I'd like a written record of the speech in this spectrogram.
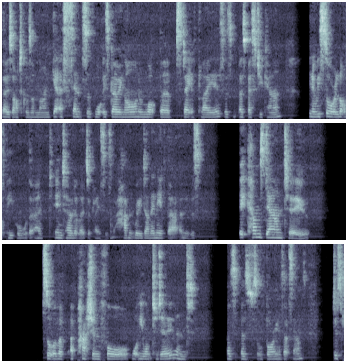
those articles online, get a sense of what is going on and what the state of play is as as best you can. You know, we saw a lot of people that had interned at loads of places that hadn't really done any of that, and it was it comes down to sort of a, a passion for what you want to do and as, as sort of boring as that sounds just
